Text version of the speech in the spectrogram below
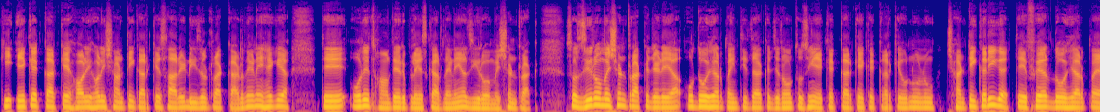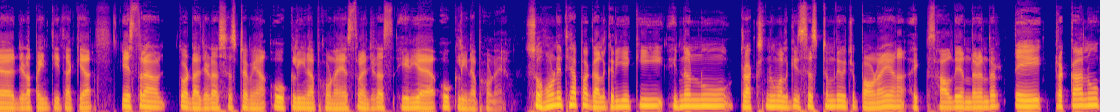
ਕਿ ਇੱਕ ਇੱਕ ਕਰਕੇ ਹੌਲੀ ਹੌਲੀ ਸ਼ਾਂਤੀ ਕਰਕੇ ਸਾਰੇ ਡੀਜ਼ਲ ਟਰੱਕ ਕੱਢ ਦੇਣੇ ਹੈਗੇ ਆ ਤੇ ਉਹਦੇ ਥਾਂ ਤੇ ਰਿਪਲੇਸ ਕਰ ਦੇਣੇ ਆ zero emission truck. So zero emission truck ਜਿਹੜੇ ਆ, ਉਹ 2035 ਤੱਕ ਜਦੋਂ ਤੁਸੀਂ ਇੱਕ ਇੱਕ ਕਰਕੇ ਇੱਕ ਇੱਕ ਕਰਕੇ ਉਹਨੂੰ ਨੂੰ ਛਾਂਟੀ ਕਰੀ ਗਏ ਤੇ ਫਿਰ 2000 ਜਿਹੜਾ 35 ਤੱਕ ਆ, ਇਸ ਤਰ੍ਹਾਂ ਤੁਹਾਡਾ ਜਿਹੜਾ ਸਿਸਟਮ ਆ, ਉਹ ਕਲੀਨ ਅਪ ਹੋਣਾ ਹੈ ਇਸ ਤਰ੍ਹਾਂ ਜਿਹੜਾ ਏਰੀਆ ਆ, ਉਹ ਕਲੀਨ ਅਪ ਹੋਣਾ ਹੈ ਸੋ ਹੁਣ ਇੱਥੇ ਆਪਾਂ ਗੱਲ ਕਰੀਏ ਕਿ ਇਹਨਾਂ ਨੂੰ ਟਰੱਕਸ ਨੂੰ ਮਤਲਬ ਕਿ ਸਿਸਟਮ ਦੇ ਵਿੱਚ ਪਾਉਣਾ ਆ, ਇੱਕ ਸਾਲ ਦੇ ਅੰਦਰ ਅੰਦਰ, ਤੇ ਟਰੱਕਾਂ ਨੂੰ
